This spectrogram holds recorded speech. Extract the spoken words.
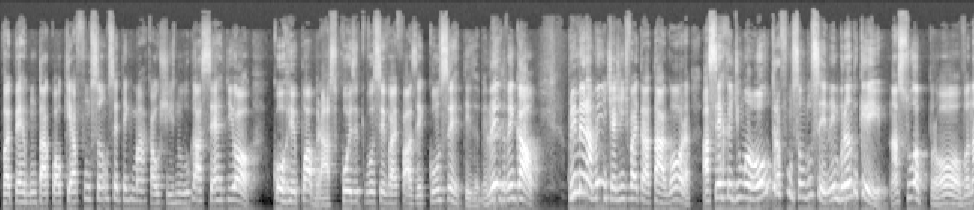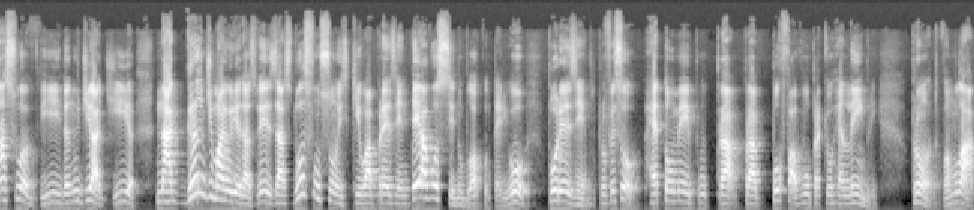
Vai perguntar qual que é a função, você tem que marcar o X no lugar certo e ó, correr pro abraço, coisa que você vai fazer com certeza, beleza? Vem cá, ó. Primeiramente, a gente vai tratar agora acerca de uma outra função do ser. Lembrando que na sua prova, na sua vida, no dia a dia, na grande maioria das vezes, as duas funções que eu apresentei a você no bloco anterior, por exemplo, professor, retome aí, pra, pra, por favor, para que eu relembre. Pronto, vamos lá.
